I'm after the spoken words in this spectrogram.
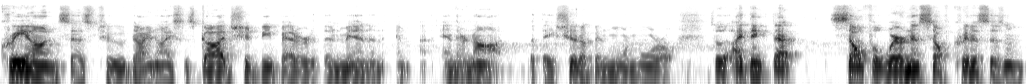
Creon says to Dionysus, "God should be better than men," and and, and they're not but they should have been more moral. So I think that self awareness, self criticism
